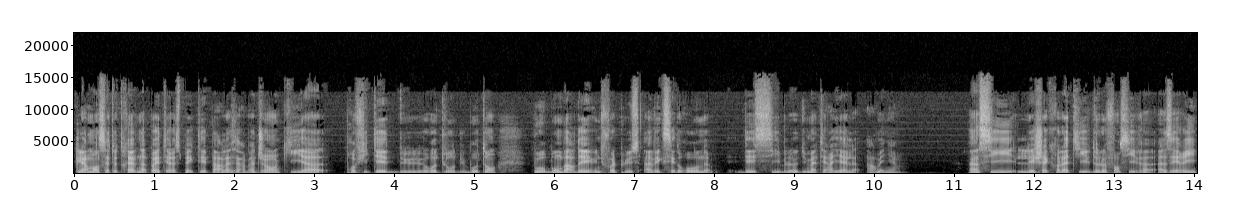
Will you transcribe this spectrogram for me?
Clairement, cette trêve n'a pas été respectée par l'Azerbaïdjan qui a profité du retour du beau temps pour bombarder une fois de plus avec ses drones des cibles du matériel arménien. Ainsi, l'échec relatif de l'offensive azérie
